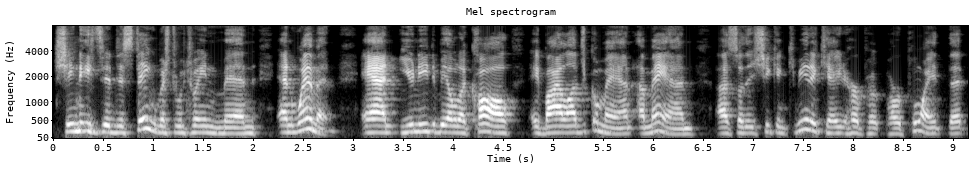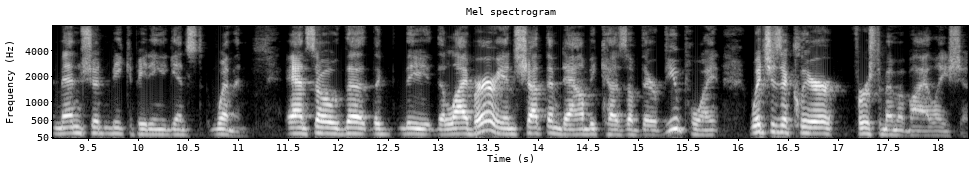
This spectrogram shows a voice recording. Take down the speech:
She needs to distinguish between men and women. And you need to be able to call a biological man a man uh, so that she can communicate her her point that men shouldn't be competing against women. And so the the the, the librarian shut them down because of their viewpoint which is a clear first amendment violation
